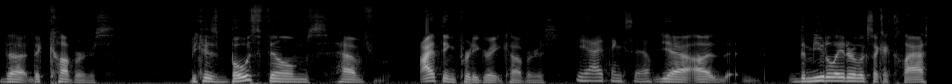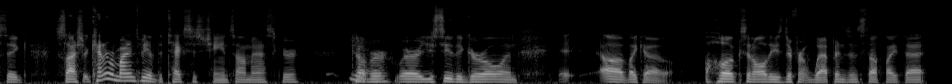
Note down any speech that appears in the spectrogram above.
the the covers, because both films have, I think, pretty great covers. Yeah, I think so. Yeah, uh, the Mutilator looks like a classic slasher. It kind of reminds me of the Texas Chainsaw Massacre Yeah. cover, where you see the girl and uh, like a hooks and all these different weapons and stuff like that.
